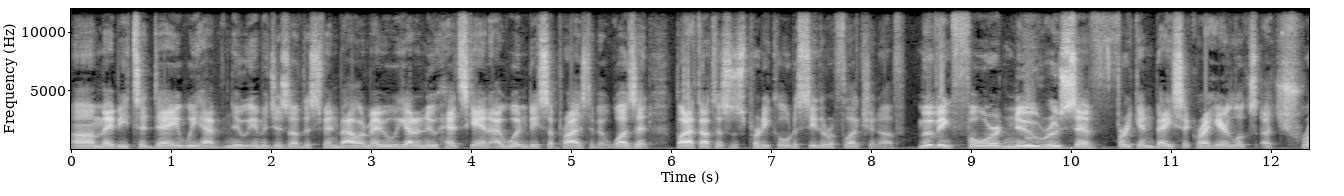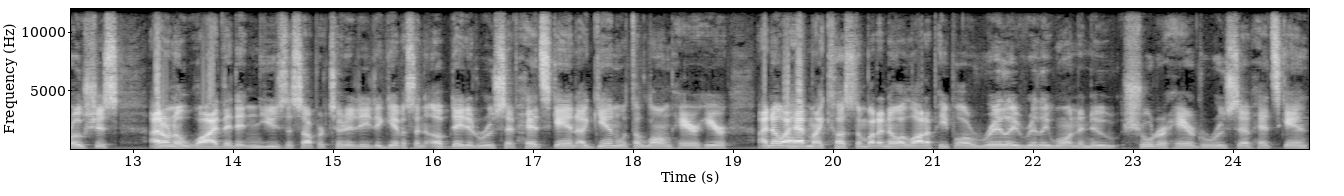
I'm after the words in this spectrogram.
um, maybe today we have new images of this Finn Balor. Maybe we got a new head scan. I wouldn't be surprised if it wasn't, but I thought this was pretty cool to see the reflection of. Moving forward, new Rusev freaking basic right here looks atrocious. I don't know why they didn't use this opportunity to give us an updated Rusev head scan again with the long hair here. I know I have my custom, but I know a lot of people are really, really wanting a new shorter haired Rusev head scan.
